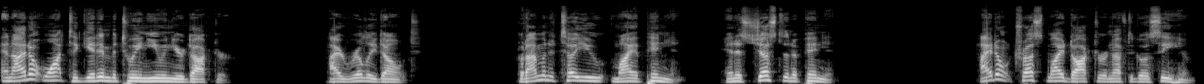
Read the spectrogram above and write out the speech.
And I don't want to get in between you and your doctor. I really don't. But I'm going to tell you my opinion, and it's just an opinion. I don't trust my doctor enough to go see him.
